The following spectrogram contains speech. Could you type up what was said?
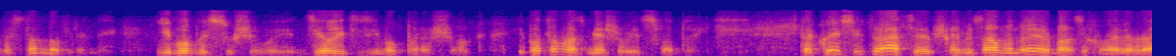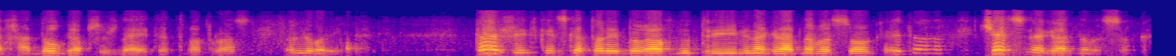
Восстановленный. Его высушивают, делают из него порошок и потом размешивают с водой. В такой ситуации Шхами Салман Враха долго обсуждает этот вопрос. Он говорит так. Та жидкость, которая была внутри виноградного сока, это часть виноградного сока.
